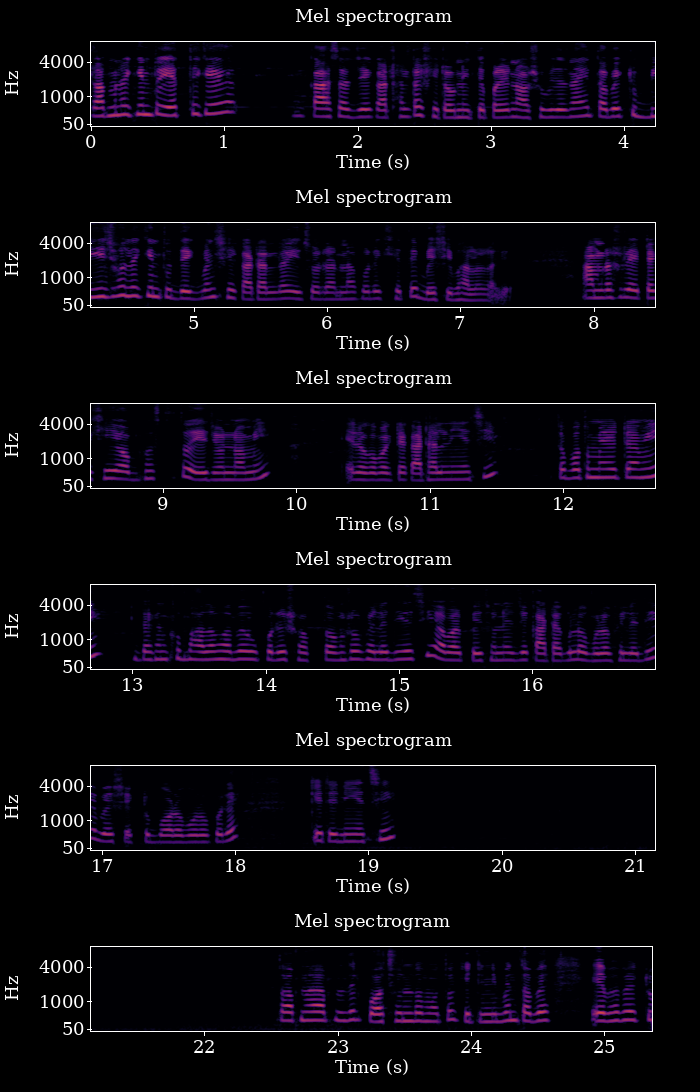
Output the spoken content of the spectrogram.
আপনারা কিন্তু এর থেকে কাঁচা যে কাঁঠালটা, সেটাও নিতে পারেন, অসুবিধা নাই। তবে একটু বীজ হলে কিন্তু দেখবেন সেই কাঁঠালটা এঁচড় রান্না করে খেতে বেশি ভালো লাগে। আমরা আসলে এটা খেয়ে অভ্যস্ত, তো এই জন্য আমি এরকম একটা কাঁঠাল নিয়েছি। তো প্রথমে এটা আমি দেখেন খুব ভালোভাবে উপরে শক্ত অংশ ফেলে দিয়েছি, আবার পেছনে যে কাঁটাগুলো ওগুলো ফেলে দিয়ে বেশ একটু বড় বড় করে কেটে নিয়েছি। তো আপনারা আপনাদের পছন্দ মতো কেটে নেবেন, তবে এভাবে একটু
